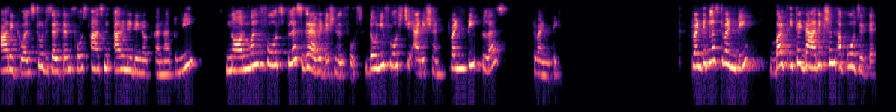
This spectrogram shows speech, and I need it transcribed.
R equals to resultant force R ने डिनोट करणार तुम्ही. Normal force plus gravitational force दोन्ही फोर्सची addition twenty plus twenty twenty plus twenty but इथे डायरेक्शन अपोजिट आहे.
